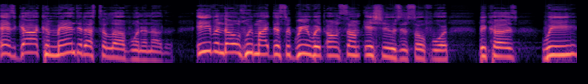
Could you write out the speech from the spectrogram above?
as God commanded us to love one another, even those we might disagree with on some issues and so forth, because we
